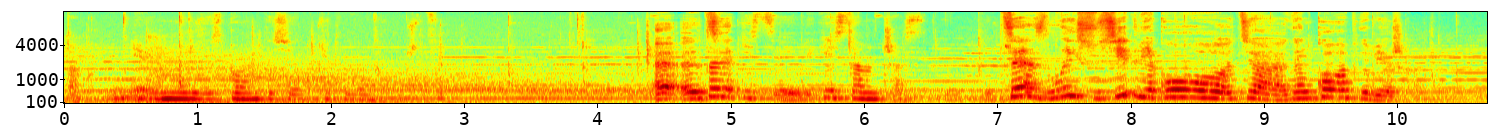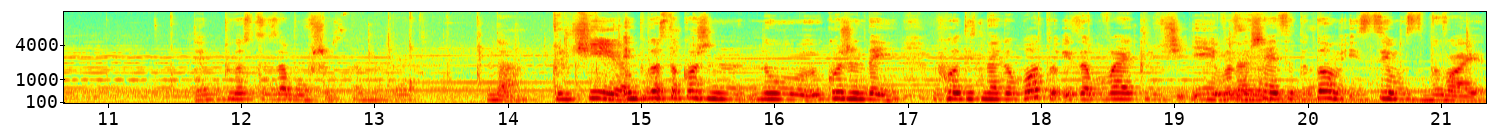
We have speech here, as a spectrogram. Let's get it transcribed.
Отак. Ні, він може заспавнитися тоді, коли не хочеться. Е, е, Це це, якийсь це, якийсь там час. це злий сусід, в якого ця ранкова пробіжка. Він просто забув щось там напевно. Да. Ключі. Він просто кожен, ну, кожен день виходить на роботу і забуває ключі. І возвращається додому і з цим збиває.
